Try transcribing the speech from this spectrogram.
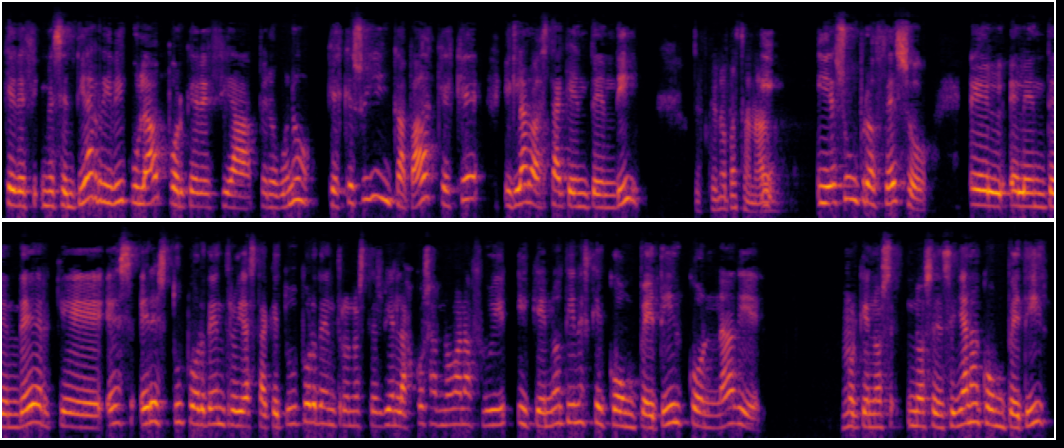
que me sentía ridícula porque decía, pero bueno, que es que soy incapaz, que es que, y claro, hasta que entendí. Es que no pasa nada. Y, es un proceso. El, el, entender que es, eres tú por dentro y hasta que tú por dentro no estés bien, las cosas no van a fluir y que no tienes que competir con nadie, mm. porque nos, nos enseñan a competir.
